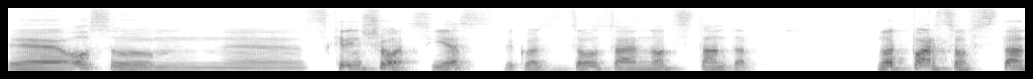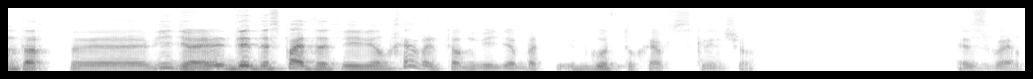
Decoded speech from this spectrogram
uh, also um, uh, screenshots yes because those are not standard not parts of standard uh, video. Despite that we will have it on video but it's good to have screenshots as well.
